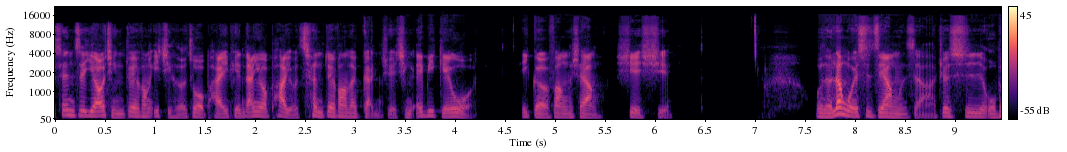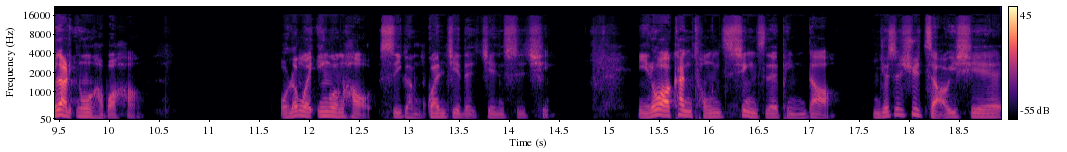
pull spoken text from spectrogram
甚至邀请对方一起合作拍片，但又怕有蹭对方的感觉，请 AB 给我一个方向，谢谢。我的认为是这样子啊，就是我不知道你英文好不好。我认为英文好是一个很关键的一件事情。你如果要看同性质的频道，你就是去找一些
